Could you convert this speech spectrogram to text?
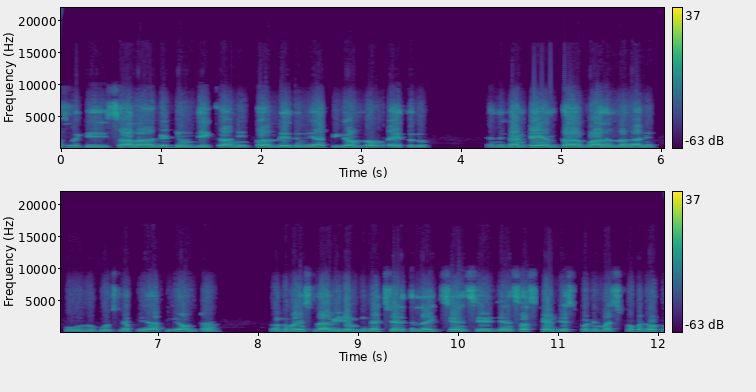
అసలుకి చాలా గడ్డి ఉంది. కానీ పర్లేదు హ్యాపీగా ఉన్నాం రైతులు. ఎందుకంటే ఎంత బాధ ఉన్నా కానీ పూలు పూసినప్పుడు హ్యాపీగా ఉంటాం. ఒక ఫ్రెండ్స్ నా వీడియో మీకు నచ్చినట్లయితే లైక్ చేయండి షేర్ చేయండి సబ్స్క్రైబ్ చేసుకోండి. మర్చిపోకండి. ఒక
